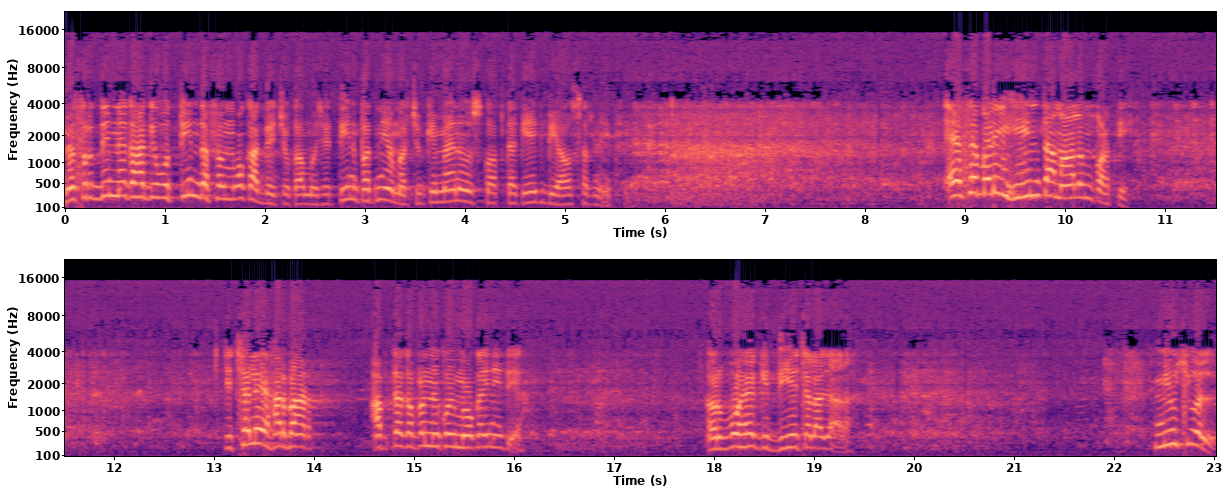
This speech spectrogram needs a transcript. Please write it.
नसरुद्दीन ने कहा कि वो तीन दफे मौका दे चुका मुझे। तीन पत्नियाँ मर चुकी। मैंने उसको अब तक एक भी अवसर नहीं थी ऐसे बड़ी हीनता मालूम पड़ती कि चले हर बार, अब तक अपन ने कोई मौका ही नहीं दिया। और वो है कि दिए चला जा रहा। म्यूचुअल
